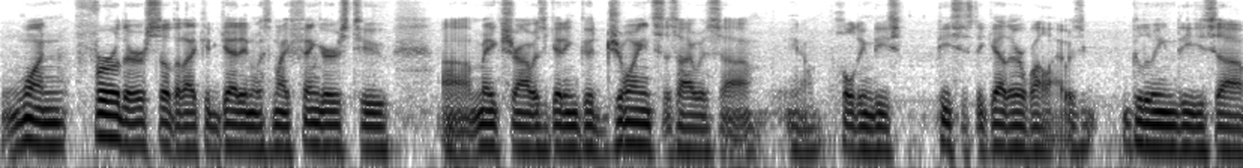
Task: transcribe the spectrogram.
one further so that I could get in with my fingers to uh, make sure I was getting good joints as I was, uh, you know, holding these pieces together while I was gluing these. Uh,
